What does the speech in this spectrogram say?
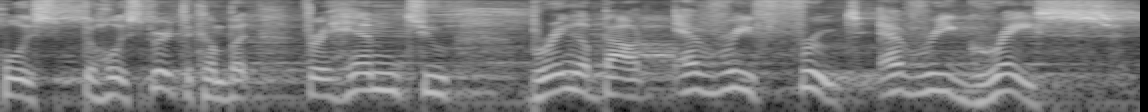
Holy, the Holy Spirit to come, but for Him to bring about every fruit, every grace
